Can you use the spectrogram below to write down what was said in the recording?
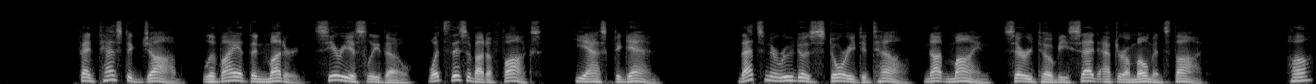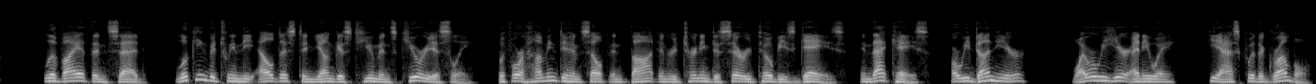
Fantastic job, Leviathan muttered. Seriously though, what's this about a fox? He asked again. That's Naruto's story to tell, not mine, Sarutobi said after a moment's thought. Huh? Leviathan said, looking between the eldest and youngest humans curiously, before humming to himself in thought and returning to Sarutobi's gaze. In that case, are we done here? Why were we here anyway? He asked with a grumble.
